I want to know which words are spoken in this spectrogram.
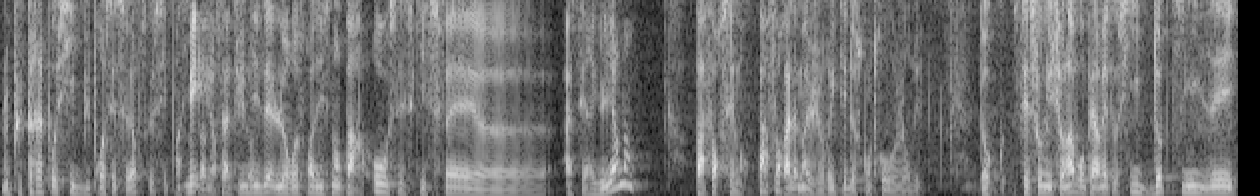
le plus près possible du processeur, parce que c'est principalement Mais enfin, tu me disais, le refroidissement par eau, c'est ce qui se fait euh, assez régulièrement Pas forcément. Pas forcément. Pas la majorité de ce qu'on trouve aujourd'hui. Donc ces solutions-là vont permettre aussi d'optimiser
